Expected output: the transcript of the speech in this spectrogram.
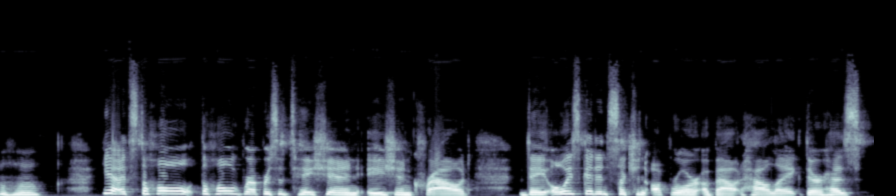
Mm-hmm. Yeah, it's the whole the whole representation Asian crowd. They always get in such an uproar about how like there has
